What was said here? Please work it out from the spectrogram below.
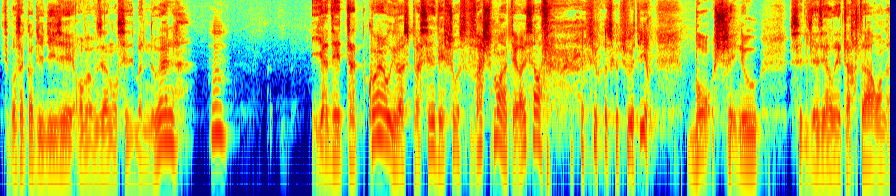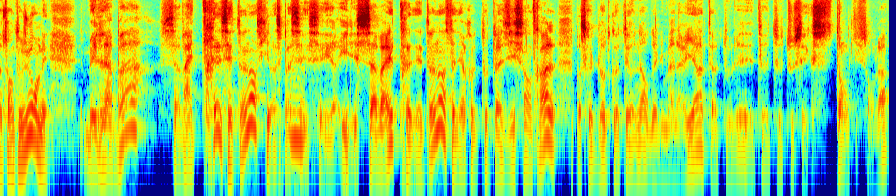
C'est pour ça que quand tu disais, on va vous annoncer des bonnes nouvelles, hmm il y a des tas de coins où il va se passer des choses vachement intéressantes. tu vois ce que je veux dire? Bon, chez nous, c'est le désert des Tartares, on attend toujours, mais, mais là-bas, ça va être très étonnant ce qui va se passer. Mm. C'est, ça va être très étonnant, c'est-à-dire que toute l'Asie centrale, parce que de l'autre côté, au nord de l'Himalaya, tu as tous, les, tous ces stands qui sont là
